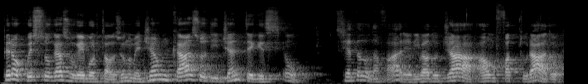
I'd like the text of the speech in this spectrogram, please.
Però questo caso che hai portato, secondo me è già un caso di gente che oh, si è dato da fare, è arrivato già a un fatturato.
